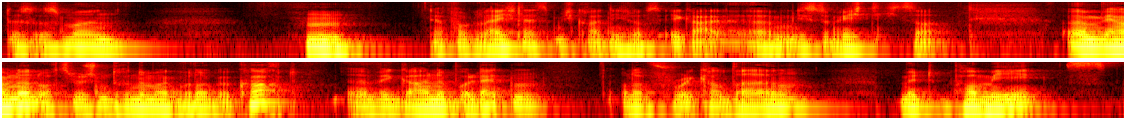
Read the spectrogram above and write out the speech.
das ist mal hm, der Vergleich lässt mich gerade nicht los. Egal, ähm, nicht so wichtig. So. Ähm, wir haben dann auch zwischendrin mal wieder gekocht. Äh, vegane Buletten oder Frikadellen mit Pommes.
